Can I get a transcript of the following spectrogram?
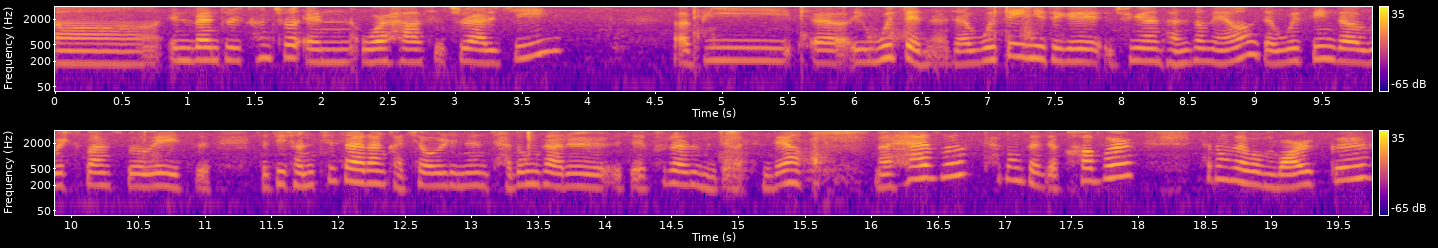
어, inventory control and warehouse strategies 어, be uh, within 자, within이 되게 중요한 단서네요. 자, within the responsibilities 자, 뒤 전치사랑 같이 어울리는 자동사를 이제 풀라는 문제 같은데요. 어, have 타동사죠. cover 타동사고 mark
